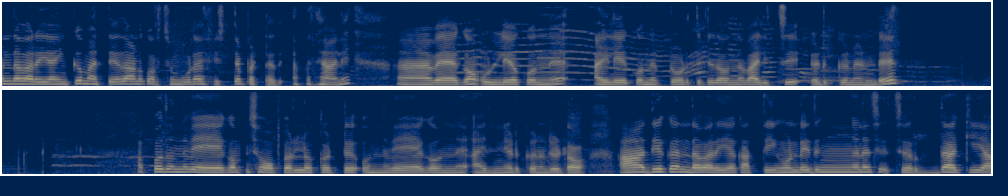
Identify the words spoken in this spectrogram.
എന്താ പറയുക എനിക്ക് മറ്റേതാണ് കുറച്ചും കൂടെ ഇഷ്ടപ്പെട്ടത്. അപ്പം ഞാൻ വേഗം ഉള്ളിയൊക്കെ ഒന്ന് അതിലേക്കൊന്ന് ഇട്ട് കൊടുത്തിട്ട് ഇതൊന്ന് വലിച്ച് എടുക്കുന്നുണ്ട്. അപ്പോൾ അതൊന്ന് വേഗം ചോപ്പറിലൊക്കെ ഇട്ട് ഒന്ന് വേഗം ഒന്ന് അരിഞ്ഞെടുക്കുന്നുണ്ട് കേട്ടോ. ആദ്യമൊക്കെ എന്താ പറയുക കത്തിയും കൊണ്ട് ഇതിങ്ങനെ ചെറുതാക്കി ആ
